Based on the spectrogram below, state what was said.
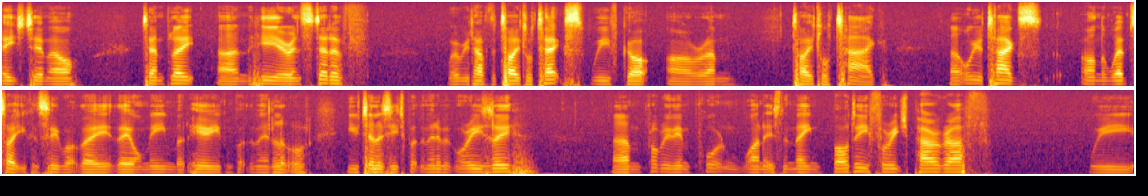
HTML template, and here instead of where we'd have the title text, we've got our um, title tag. Uh, all your tags on the website you can see what they, they all mean, but here you can put them in a little utility to put them in a bit more easily. Um, probably the important one is the main body for each paragraph. We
